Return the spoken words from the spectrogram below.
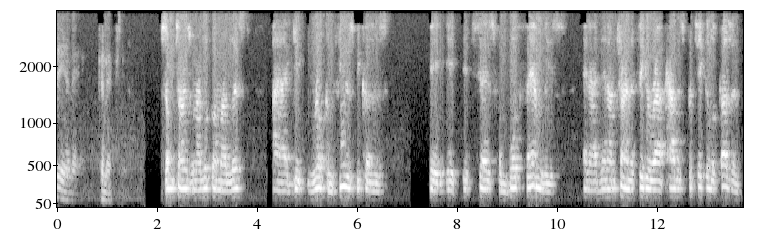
DNA connection. Sometimes when I look on my list, I get real confused because it, it, it says from both families, and I, then I'm trying to figure out how this particular cousin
